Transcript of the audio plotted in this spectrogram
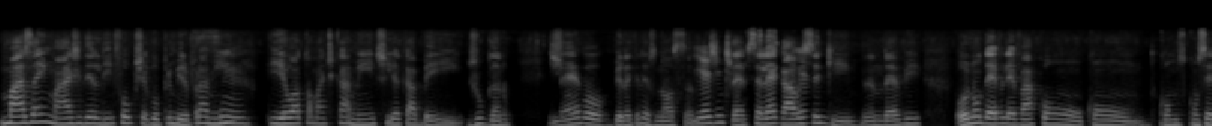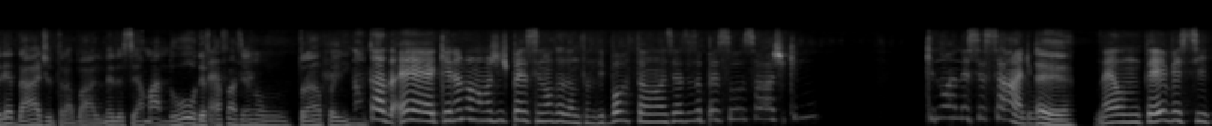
Mas a imagem dele foi o que chegou primeiro pra mim. E eu automaticamente acabei julgando, né? Julgou. Pelo aqueles, nossa, E a gente deve ser legal isso aqui. Não deve, ou não deve levar com, com, com, com seriedade o trabalho, né? Deve ser amador, deve ficar fazendo um trampo aí. Não tá, é, querendo ou não, a gente pensa assim, não tá dando tanta importância. Às vezes a pessoa só acha que não, que não é necessário. É, né? Ela não teve esse,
